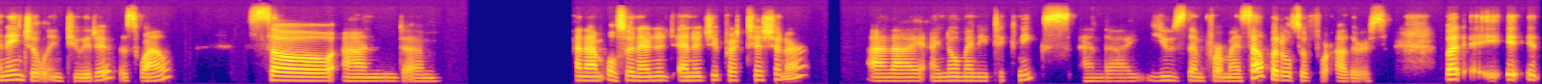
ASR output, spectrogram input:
an angel intuitive as well. So, and um, and I'm also an energy practitioner and I, I know many techniques and I use them for myself, but also for others. But it, it,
